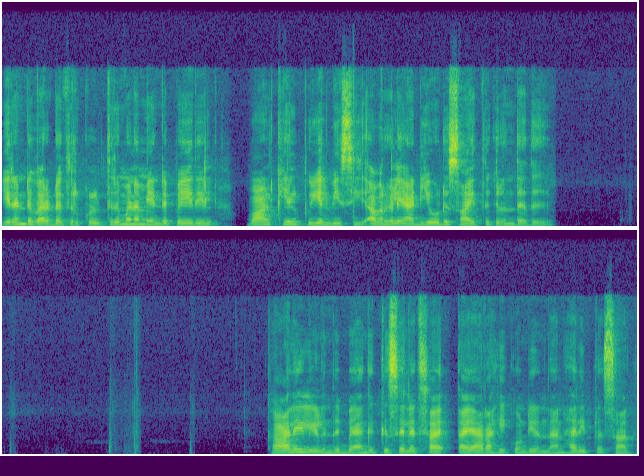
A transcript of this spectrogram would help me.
இரண்டு வருடத்திற்குள் திருமணம் என்ற பெயரில் வாழ்க்கையில் புயல் வீசி அவர்களை அடியோடு சாய்த்து இருந்தது காலையில் எழுந்து பேங்குக்கு செல்ல தயாராகி கொண்டிருந்தான் ஹரிபிரசாத்.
